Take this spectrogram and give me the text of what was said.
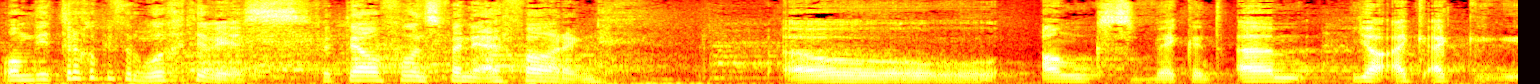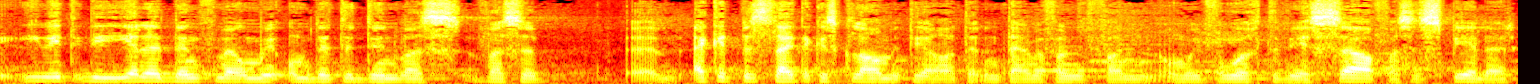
Om weer terug op die verhoog te wees, vertel vir ons van die ervaring. O, oh, angswekkend. Ehm um, ja, ek ek jy weet die hele ding vir my om om dit te doen was was 'n um, ek het besluit ek is klaar met teater in terme van van om die verhoog te wees self as 'n speler.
